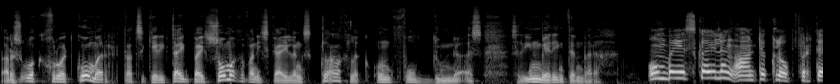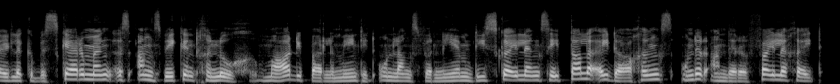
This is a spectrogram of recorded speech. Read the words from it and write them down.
Daar is ook groot kommer dat sekuriteit by sommige van die skuilings klaaglik onvoldoende is. Serene Merrington berig. Om by 'n skuilings aan te klop vir tydelike beskerming is angswekkend genoeg, maar die parlement het onlangs verneem die skuilings het talle uitdagings, onder andere veiligheid.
